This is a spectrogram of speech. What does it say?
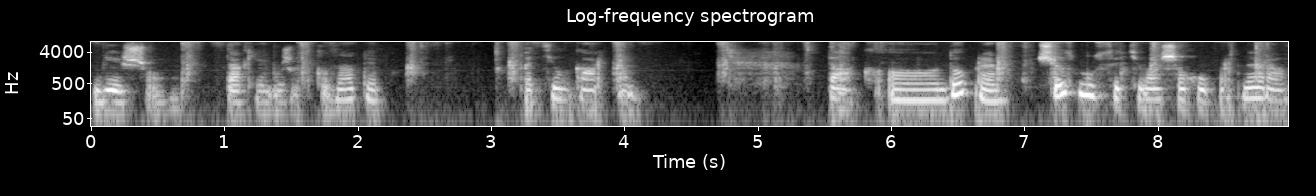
більшого. Так я можу сказати по цим картам. Так, е, добре, що змусить вашого партнера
